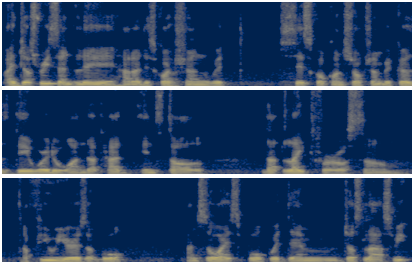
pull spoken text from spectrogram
I just recently had a discussion with Cisco Construction because they were the one that had installed that light for us um, a few years ago. And so I spoke with them just last week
